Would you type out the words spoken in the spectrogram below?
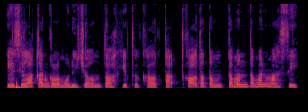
ya silakan kalau mau dicontoh gitu. Kalau kalau teman-teman masih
